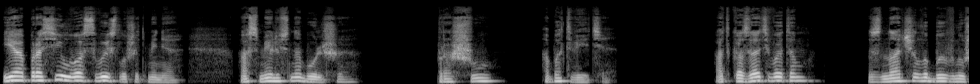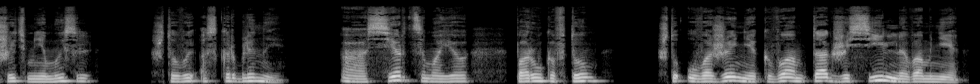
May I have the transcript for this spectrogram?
Я просил вас выслушать меня. Осмелюсь на большее. Прошу об ответе. Отказать в этом значило бы внушить мне мысль, что вы оскорблены, а сердце мое порука в том, что уважение к вам так же сильно во мне,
